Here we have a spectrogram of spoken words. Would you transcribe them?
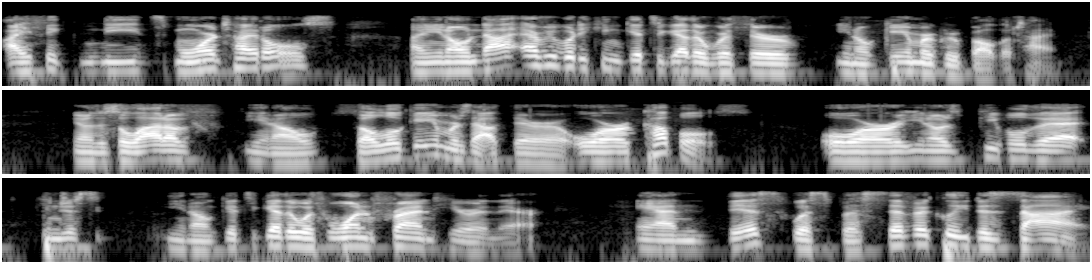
I think needs more titles. You know, not everybody can get together with their you know gamer group all the time. You know, there's a lot of you know solo gamers out there, or couples, or you know people that can just you know get together with one friend here and there. And this was specifically designed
